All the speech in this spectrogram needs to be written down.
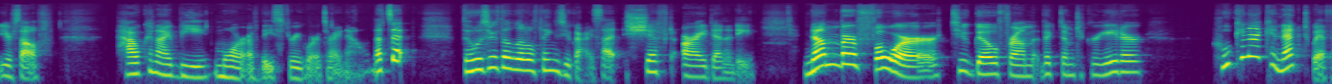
yourself how can i be more of these three words right now? That's it. Those are the little things you guys that shift our identity. Number four, to go from victim to creator, who can I connect with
